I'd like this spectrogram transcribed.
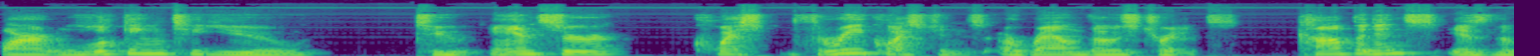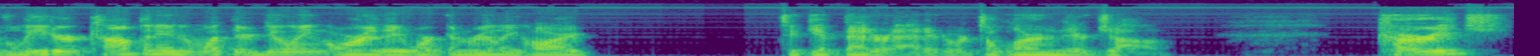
are looking to you to answer quest- three questions around those traits. Competence is the leader competent in what they're doing, or are they working really hard to get better at it or to learn their job? Courage.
